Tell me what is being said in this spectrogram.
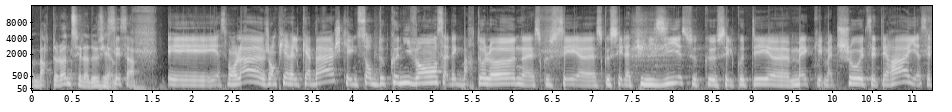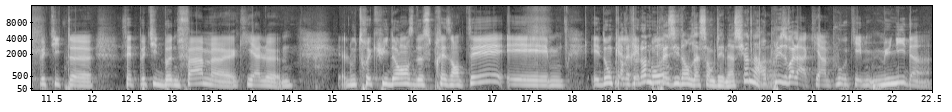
Bartolone, c'est la deuxième. C'est ça. Et, à ce moment-là, Jean-Pierre Elkabach, qui a une sorte de connivence avec Bartolone, est-ce que c'est est -ce c'est la Tunisie, est-ce que c'est le côté euh, mec et macho, etc. Il y a cette petite, euh, cette petite bonne femme euh, qui a le l'outrecuidance de se présenter et, et donc elle répond président de l'Assemblée nationale en plus voilà qui, un, qui est muni d'un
